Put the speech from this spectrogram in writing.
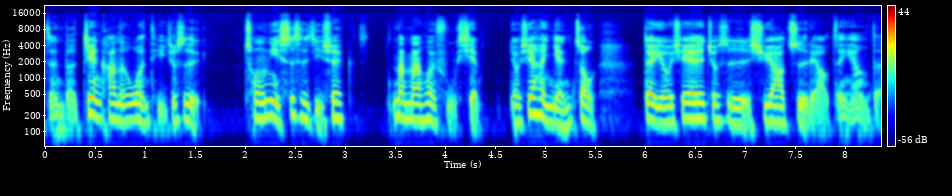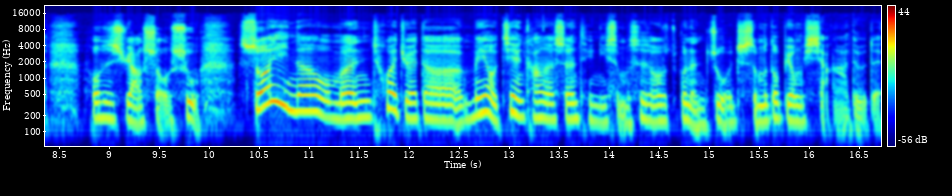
真的，健康的问题就是从你四十几岁慢慢会浮现，有些很严重。对，有些就是需要治疗怎样的，或是需要手术，所以呢，我们会觉得没有健康的身体，你什么事都不能做，什么都不用想啊，对不对？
